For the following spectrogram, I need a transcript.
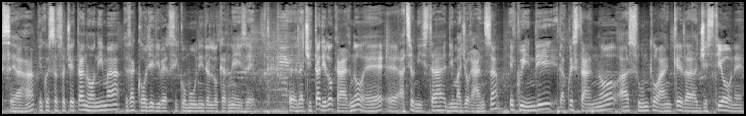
SA e questa società anonima raccoglie diversi comuni del Locarnese. Eh, la città di Locarno è eh, azionista di maggioranza e quindi da quest'anno ha assunto anche la gestione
